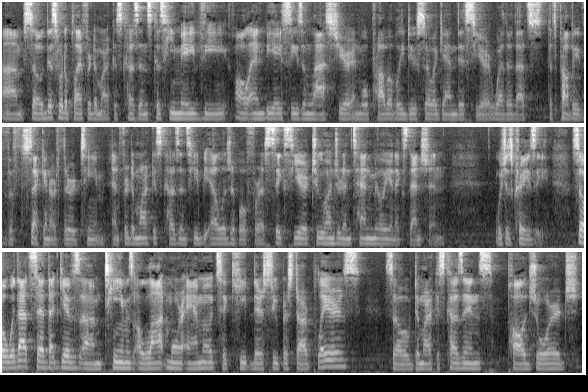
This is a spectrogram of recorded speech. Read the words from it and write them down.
Um, so this would apply for DeMarcus Cousins because he made the All NBA season last year and will probably do so again this year. Whether that's that's probably the second or third team. And for DeMarcus Cousins, he'd be eligible for a six-year, 210 million extension, which is crazy. So with that said, that gives um, teams a lot more ammo to keep their superstar players. So DeMarcus Cousins, Paul George.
